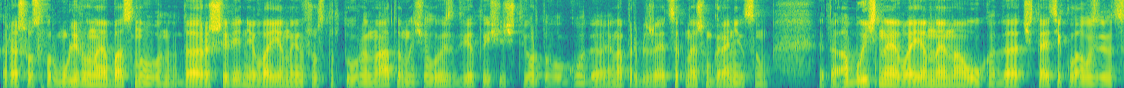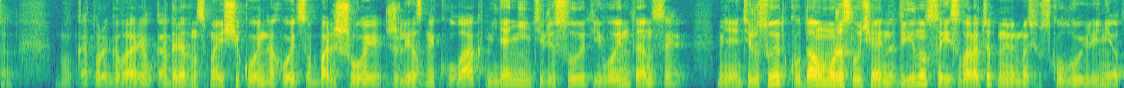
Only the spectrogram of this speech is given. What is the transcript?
хорошо сформулировано и обосновано. Да, расширение военной инфраструктуры НАТО началось с 2004 года, и она приближается к нашим границам. Это обычная военная наука. Да, читайте Клаузевица который говорил, когда рядом с моей щекой находится большой железный кулак, меня не интересуют его интенции. Меня интересует, куда он может случайно двинуться и своротет на скулу или нет.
